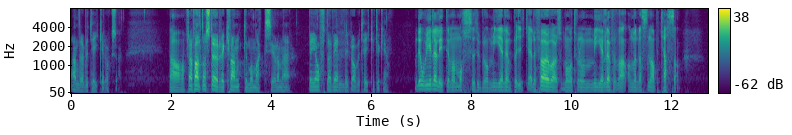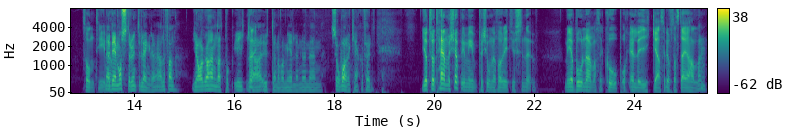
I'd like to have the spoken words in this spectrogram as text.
andra butiker också. Ja. Framförallt de större, Kvantum och Maxi och de här. Det är ofta väldigt bra butiker tycker jag. Men det ogillar lite, man måste typ vara medlem på ICA. Eller förr var det så man var tvungen att vara medlem för att använda snabbkassan. Sånt gillar Nej, det måste du inte längre i alla fall. Jag har handlat på ICA Nej. utan att vara medlem nu, men så var det kanske förr. Jag tror att Hemköp är min personliga favorit just nu. Men jag bor närmast en Coop och, eller ICA, så det är oftast där jag handlar. Mm.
